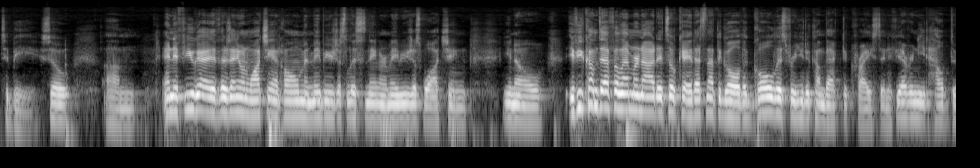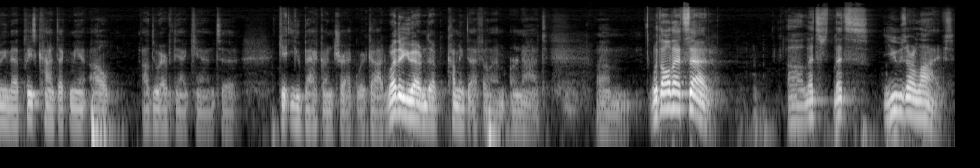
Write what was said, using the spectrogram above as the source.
to be. So, um, and if you guys, if there's anyone watching at home and maybe you're just listening or maybe you're just watching, you know, if you come to FLM or not, it's okay. That's not the goal. The goal is for you to come back to Christ. And if you ever need help doing that, please contact me. I'll I'll do everything I can to get you back on track with God, whether you end up coming to FLM or not. Um, with all that said, uh, let's let's use our lives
